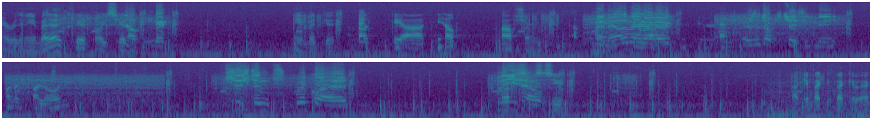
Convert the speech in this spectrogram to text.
I really need a med kit. Oh, he's scared. Help me here. Need a med kit. Okay, uh, can you help? Uh, Show me. I'm out of ammo. There's a doctor chasing me. on the balloon. Assistance required. Please Oh, help. This is you. Ah, get back, get back, get back.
